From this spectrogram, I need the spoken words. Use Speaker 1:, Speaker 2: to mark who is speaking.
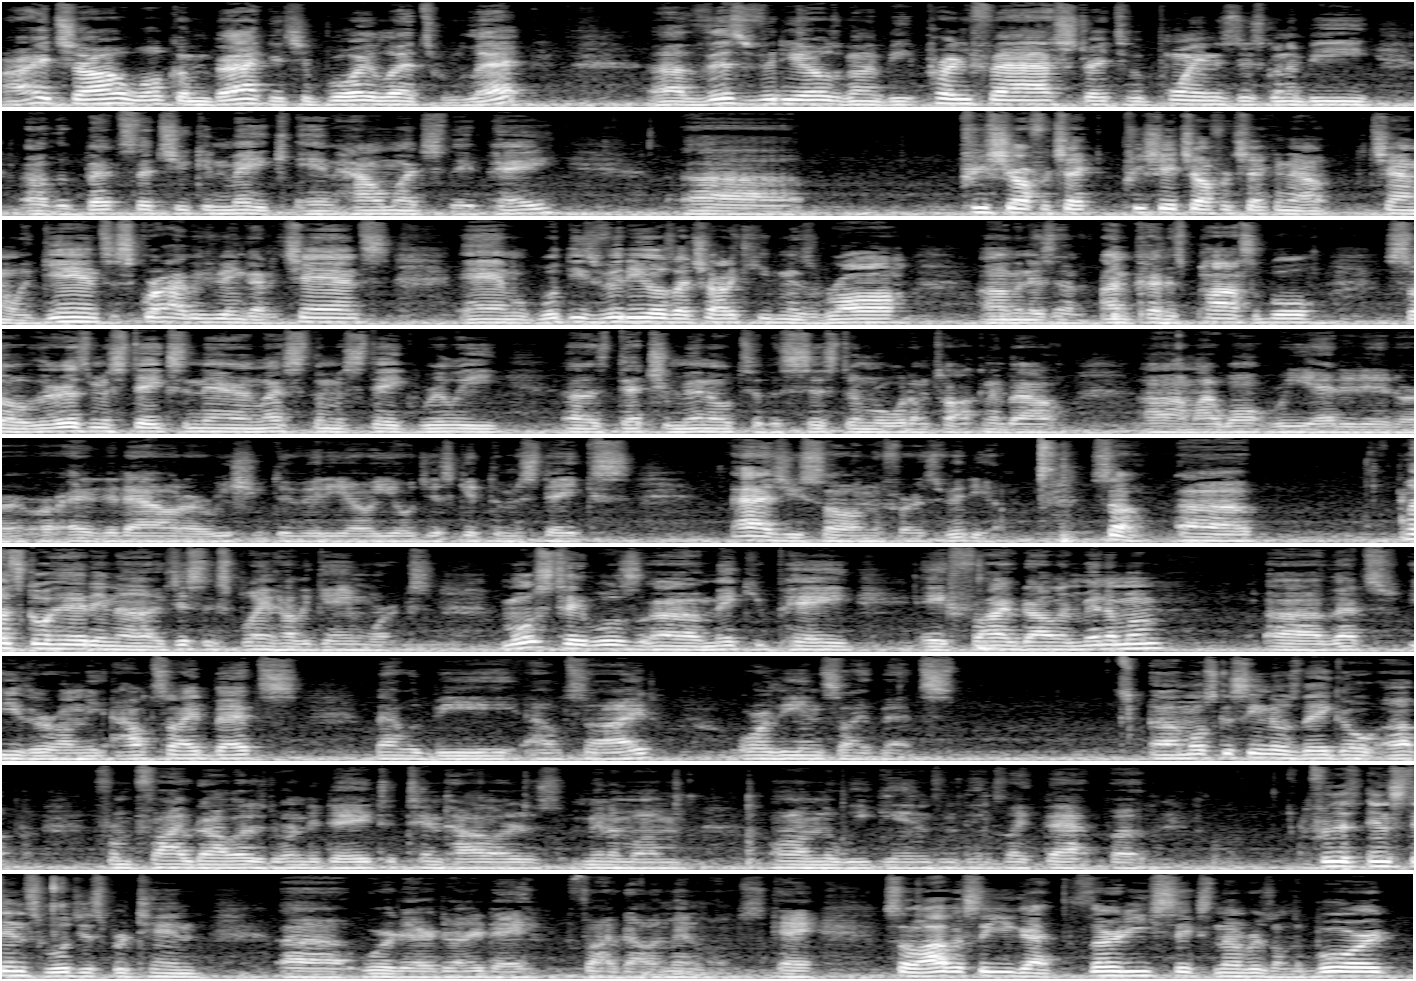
Speaker 1: All right, y'all, welcome back. It's your boy, Let's Roulette. Uh, this video is going to be pretty fast, straight to the point. It's just going to be uh, the bets that you can make and how much they pay. Uh, appreciate y'all for check. Appreciate y'all for checking out the channel again. Subscribe if you ain't got a chance. And with these videos, I try to keep them as raw um, and as uncut as possible. So there is mistakes in there, unless the mistake really uh, is detrimental to the system or what I'm talking about. Um, I won't re-edit it or, or, edit it out or reshoot the video. You'll just get the mistakes as you saw in the first video. So uh, let's go ahead and uh, just explain how the game works. Most tables uh, make you pay a $5 minimum. Uh, that's either on the outside bets, that would be outside, or the inside bets. Uh, most casinos, they go up from $5 during the day to $10 minimum on the weekends and things like that. But for this instance, we'll just pretend uh, we're there during the day, $5 minimums, okay? So obviously you got 36 numbers on the board.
